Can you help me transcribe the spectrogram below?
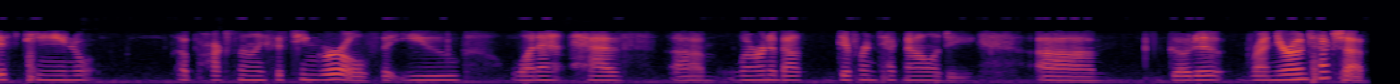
15, approximately 15 girls that you want to have um, learn about different technology, um, go to run your own tech shop,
